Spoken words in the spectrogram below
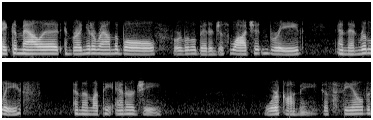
Take the mallet and bring it around the bowl for a little bit and just watch it and breathe and then release and then let the energy work on me. Just feel the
